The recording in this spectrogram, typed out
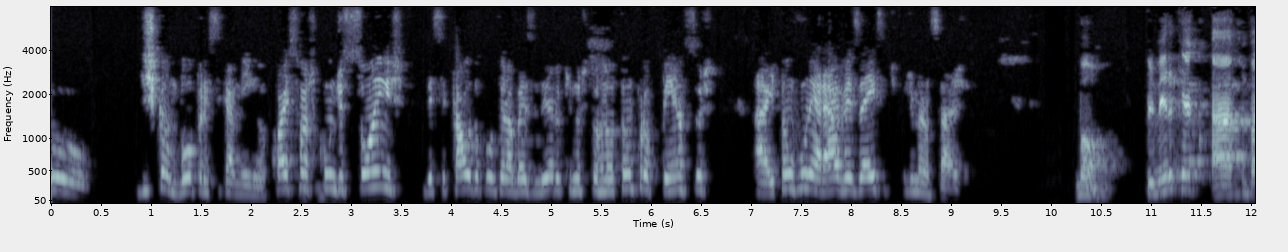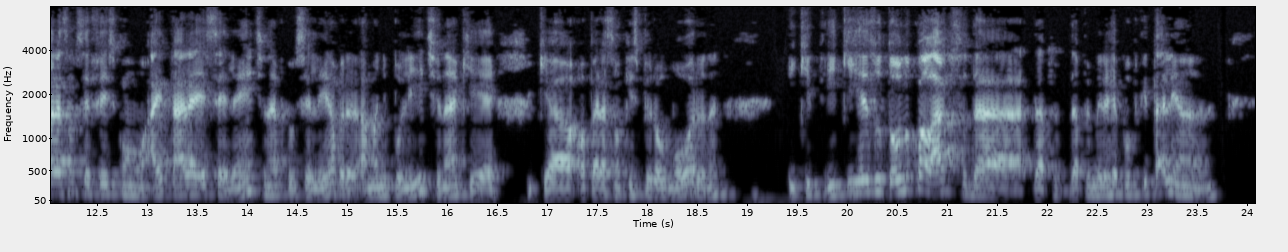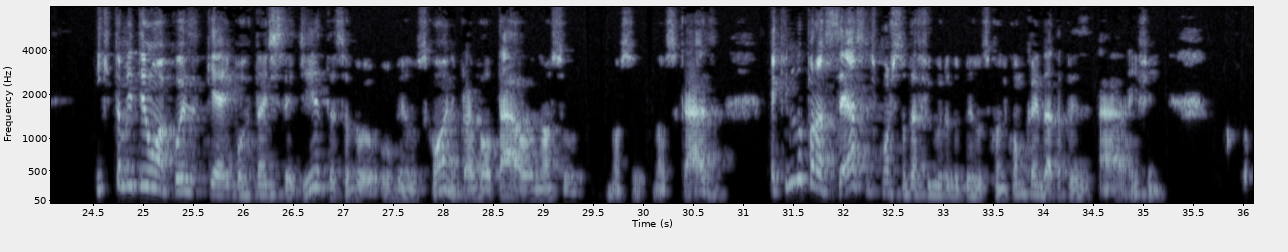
descambou para esse caminho? Quais são as condições desse caldo cultural brasileiro que nos tornou tão propensos a, e tão vulneráveis a esse tipo de mensagem? Bom, primeiro que a, a, comparação que você fez com a Itália é excelente, né? Porque você lembra a Manipolite, né? Que é, que é a operação que inspirou o Moro, né? E que, e que resultou no colapso da, da, da Primeira República Italiana. Né? E que também tem uma coisa que é importante ser dita sobre o Berlusconi, para voltar ao nosso, nosso, nosso caso, é que no processo de construção da figura do Berlusconi como candidato a, a enfim,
